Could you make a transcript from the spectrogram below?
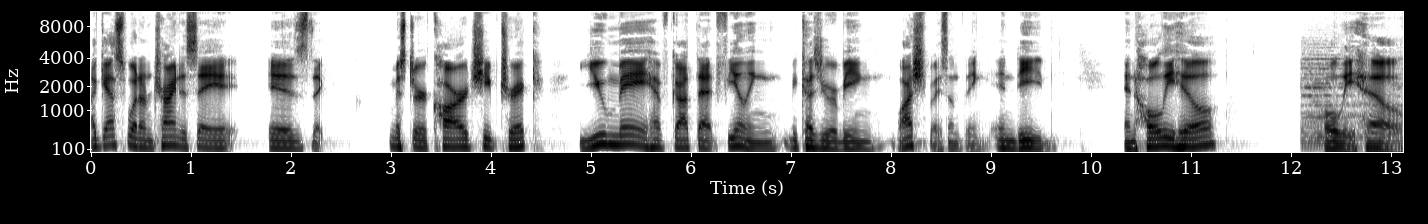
i guess what i'm trying to say is that mr car cheap trick you may have got that feeling because you were being watched by something indeed. And holy hill Holy hell.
